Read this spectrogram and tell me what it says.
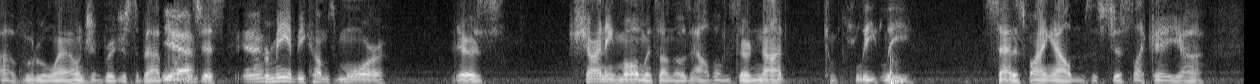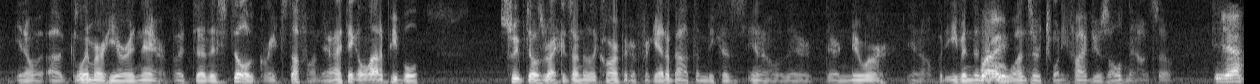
Voodoo Lounge and Bridges to Babylon. Yeah. It's just Yeah. for me, it becomes more. There's shining moments on those albums. They're not completely satisfying albums. It's just like a, uh, you know, a glimmer here and there. But uh, there's still great stuff on there. And I think a lot of people sweep those records under the carpet or forget about them because you know they're they're newer. You know, but even the newer ones are 25 years old now. So Yeah.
